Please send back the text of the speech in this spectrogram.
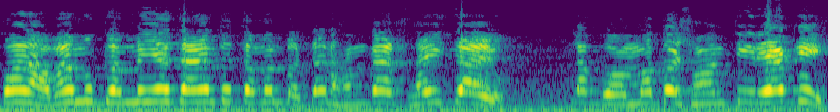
પણ હવે હું ગમે ત્યાં જાય તો તમને બધાને હંગાત લઈ જાય એટલે ગામમાં તો શાંતિ રહે ગઈ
